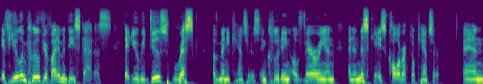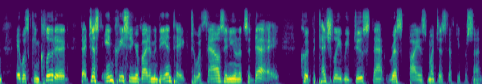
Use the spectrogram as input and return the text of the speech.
if you improve your vitamin D status, that you reduce risk of many cancers, including ovarian and in this case colorectal cancer. And it was concluded that just increasing your vitamin D intake to a thousand units a day could potentially reduce that risk by as much as 50%.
